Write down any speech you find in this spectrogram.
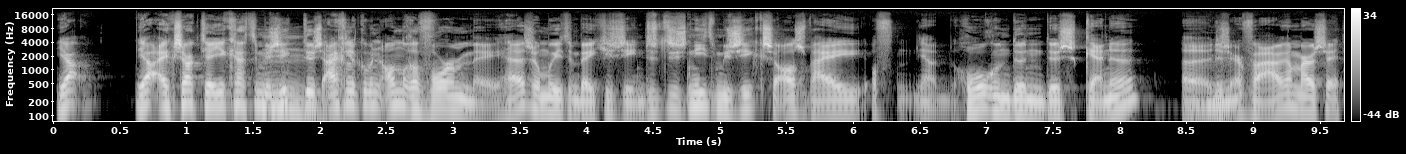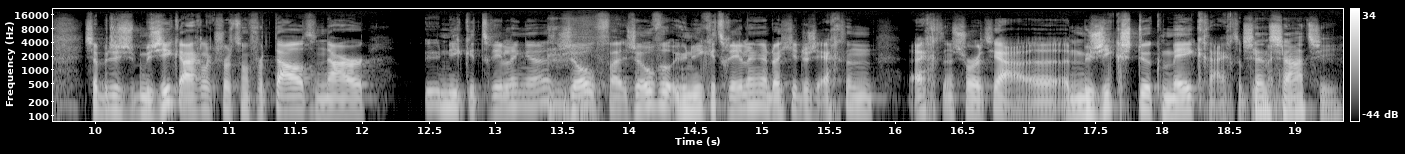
Ja, ja, exact. Ja, je krijgt de muziek Mm. dus eigenlijk op een andere vorm mee. Hè? Zo moet je het een beetje zien. Dus het is niet muziek zoals wij, of ja, horenden dus kennen, uh, Mhm. dus ervaren. Maar ze, ze hebben dus muziek eigenlijk soort van vertaald naar unieke trillingen. Zo, zoveel unieke trillingen dat je dus echt een, echt een soort ja, uh, een muziekstuk meekrijgt. Op. Sensatie.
